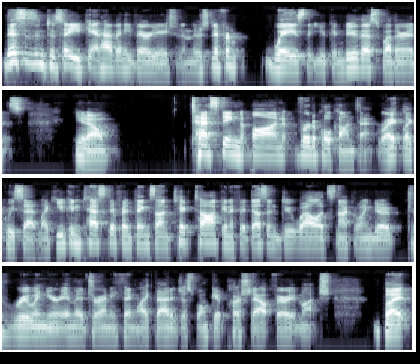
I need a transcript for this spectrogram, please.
this isn't to say you can't have any variation and there's different ways that you can do this whether it's, you know, testing on vertical content, right? Like we said, like you can test different things on TikTok and if it doesn't do well, it's not going to to ruin your image or anything like that. It just won't get pushed out very much. But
